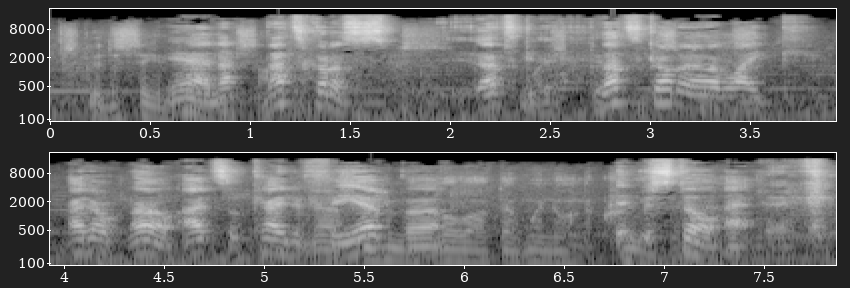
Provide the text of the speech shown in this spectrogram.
It's good to see you. Yeah, that, that's got a. s- That's that's got a like. I don't know. I had some kind of Now fear, see him but blow out that window on the it cruise was still epic.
